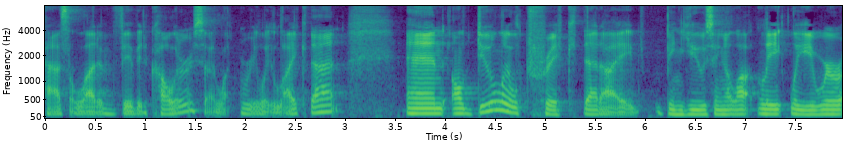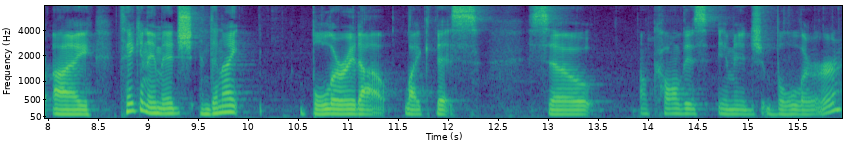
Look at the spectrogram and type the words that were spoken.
has a lot of vivid colors. I really like that. And I'll do a little trick that I've been using a lot lately where I take an image and then I blur it out like this. So I'll call this image blur.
